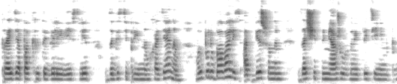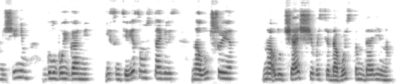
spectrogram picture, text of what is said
Пройдя покрытой галереей вслед за гостеприимным хозяином, мы полюбовались обвешанным защитными ажурными плетениями помещением в голубой гамме и с интересом уставились на лучшее, на лучащегося довольством Дарина.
